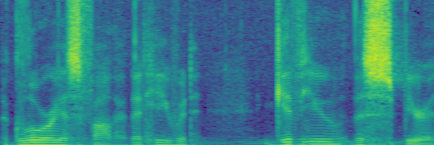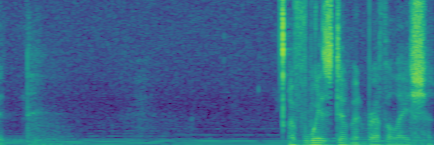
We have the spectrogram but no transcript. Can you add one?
the glorious Father, that He would give you the Spirit of wisdom and revelation.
